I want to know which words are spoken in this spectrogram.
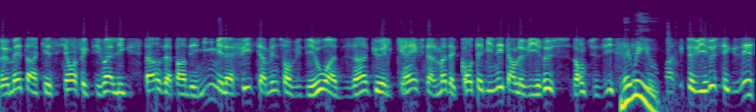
remettent en question effectivement l'existence de la pandémie, mais la fille termine son vidéo en disant qu'elle craint finalement d'être contaminée par le virus. Donc tu dis, Mais oui. que vous pensez que le virus existe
